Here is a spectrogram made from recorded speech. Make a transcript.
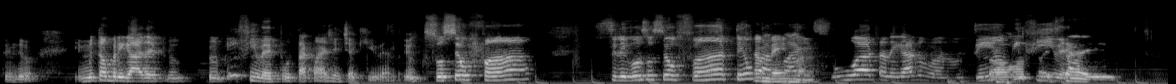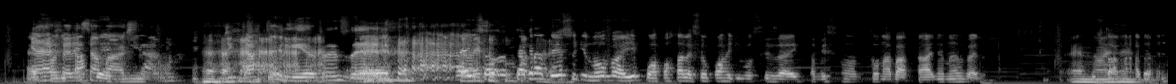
entendeu? E muito obrigado aí por, por enfim, velho, por estar com a gente aqui, velho. Eu sou seu fã, se ligou, sou seu fã, tenho Também, tatuagem mano. sua, tá ligado, mano? Tenho, Nossa, enfim, isso velho. É de referência máxima. De carteirinha, pois é. É isso, sou eu te agradeço de novo aí, pô, a fortalecer o corre de vocês aí, que também estão na batalha, né, velho? É Não nóis, custa né? nada, né?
